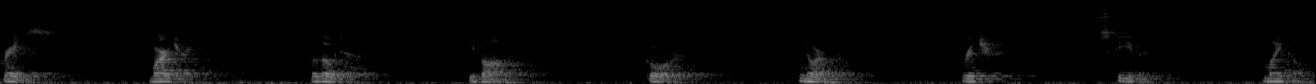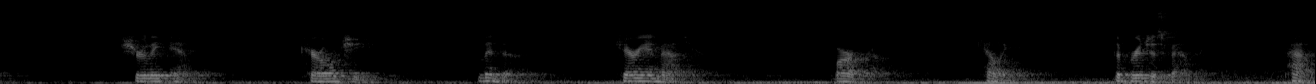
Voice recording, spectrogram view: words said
Grace, Marjorie, Alota, Yvonne, Gore, Norma, Richard, Stephen, Michael, Shirley M., Carol G., Linda, Carrie and Matthew, Barbara, Kelly, the Bridges family, Pat,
